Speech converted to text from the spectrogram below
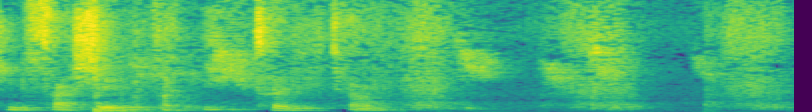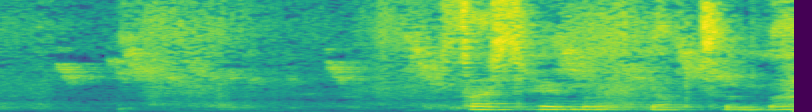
şimdi saçlarımı tarayacağım. Saçlarımı yaptığımda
